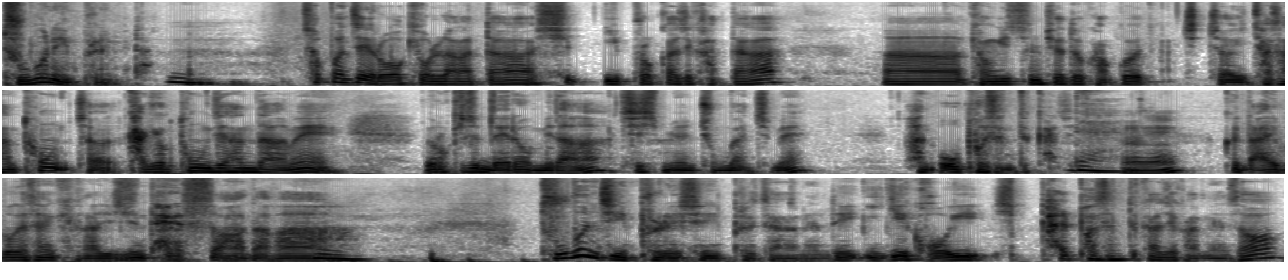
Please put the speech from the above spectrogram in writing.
두 번의 인플레입니다. 첫 번째 이렇게 올라갔다가 12%까지 갔다가 어, 경기 침체도 갖고 저희 자산 통, 저 가격 통제한 다음에 이렇게 좀 내려옵니다. 70년 중반쯤에 한 5%까지. 네. 네. 그 나이버가 생각해가지고 이제 됐어 하다가 두 번째 인플레이션 인플레이션 하는데 이게 거의 18%까지 가면서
